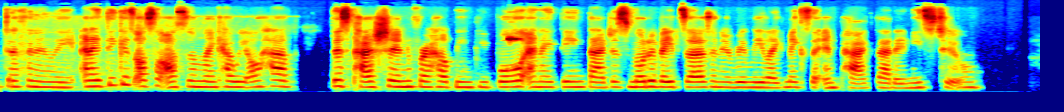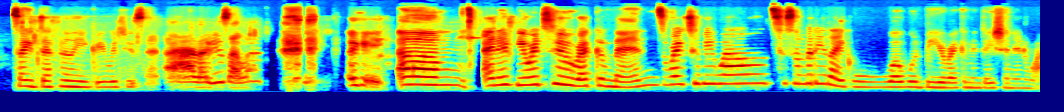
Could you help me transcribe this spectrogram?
Definitely. And I think it's also awesome, like how we all have this passion for helping people. And I think that just motivates us and it really like makes the impact that it needs to. So I definitely agree with you said. Ah, I love you so much. Okay. Um, and if you were to recommend work to be well to somebody, like what would be your recommendation and why?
